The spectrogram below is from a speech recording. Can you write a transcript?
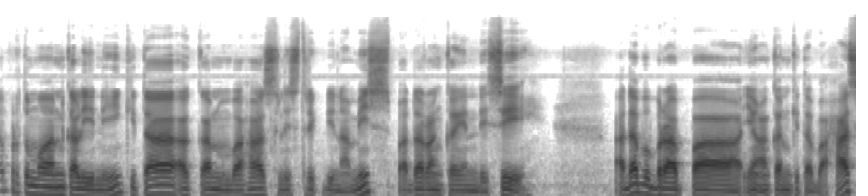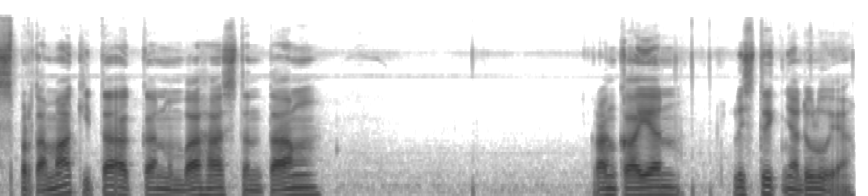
Pada pertemuan kali ini kita akan membahas listrik dinamis pada rangkaian DC. Ada beberapa yang akan kita bahas. Pertama kita akan membahas tentang rangkaian listriknya dulu ya.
